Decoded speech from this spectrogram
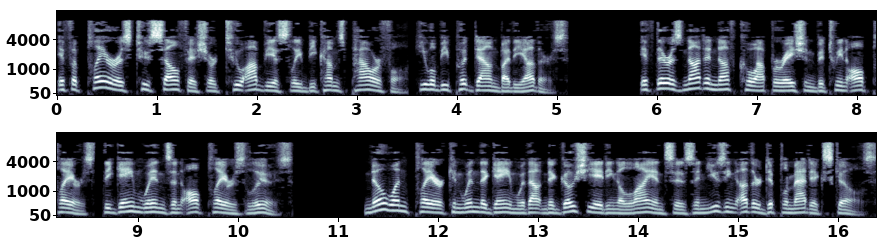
If a player is too selfish or too obviously becomes powerful, he will be put down by the others. If there is not enough cooperation between all players, the game wins and all players lose. No one player can win the game without negotiating alliances and using other diplomatic skills.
